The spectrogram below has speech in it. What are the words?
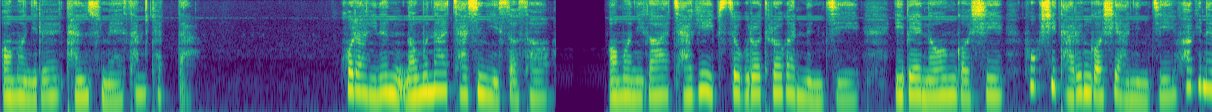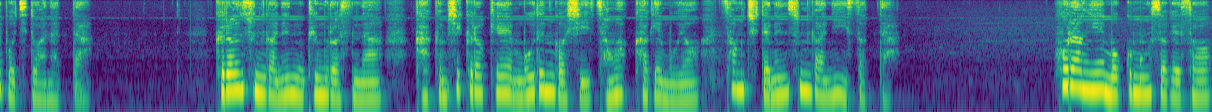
어머니를 단숨에 삼켰다. 호랑이는 너무나 자신이 있어서 어머니가 자기 입속으로 들어갔는지 입에 넣은 것이 혹시 다른 것이 아닌지 확인해 보지도 않았다. 그런 순간은 드물었으나 가끔씩 그렇게 모든 것이 정확하게 모여 성취되는 순간이 있었다. 호랑이의 목구멍 속에서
